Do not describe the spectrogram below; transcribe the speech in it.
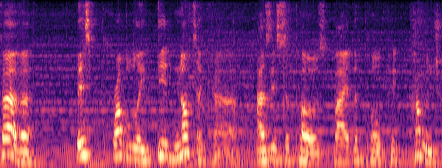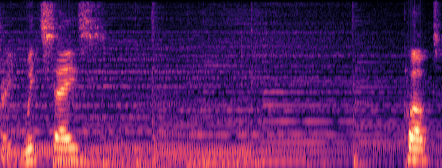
Further, this probably did not occur as is supposed by the pulpit commentary, which says, quote,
